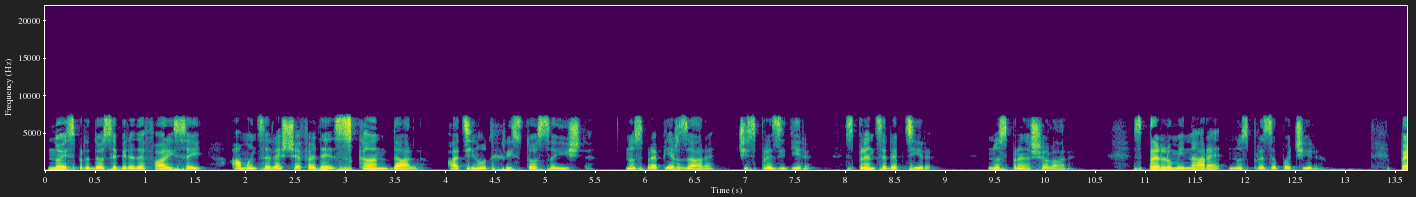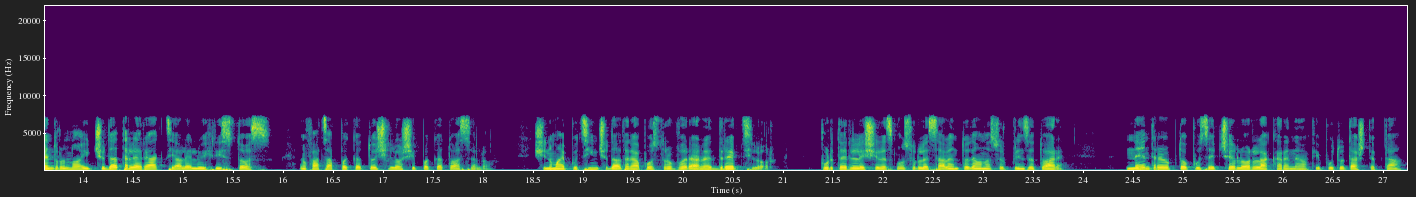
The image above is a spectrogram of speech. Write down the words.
Noi, spre deosebire de farisei, am înțeles ce fel de scandal a ținut Hristos să iște. Nu spre pierzare, ci spre zidire, spre înțelepțire, nu spre înșelare, spre luminare, nu spre zăpăcire. Pentru noi, ciudatele reacții ale lui Hristos în fața păcătoșilor și păcătoaselor, și numai puțin ciudatele apostrovări ale drepților, purtările și răspunsurile sale întotdeauna surprinzătoare, neîntrerupt opuse celor la care ne-am fi putut aștepta,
